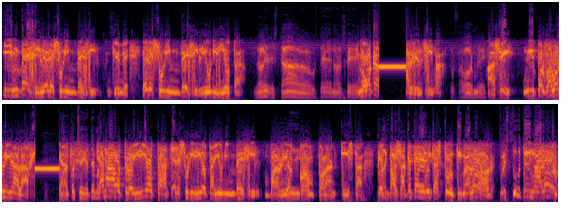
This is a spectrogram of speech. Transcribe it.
Imbécil, eres un imbécil, ¿entiende? Eres un imbécil y un idiota. No está usted, no sé. Y ¿eh? me va a cagar encima. Por favor, hombre. Así, ni por favor ni nada. Coche, Llama a otro idiota, que eres un idiota y un imbécil. Barrio Ay, con polanquista. ¿Qué Polanqui- pasa? ¿Qué te dedicas tú, timador? Pues tú, Timador,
